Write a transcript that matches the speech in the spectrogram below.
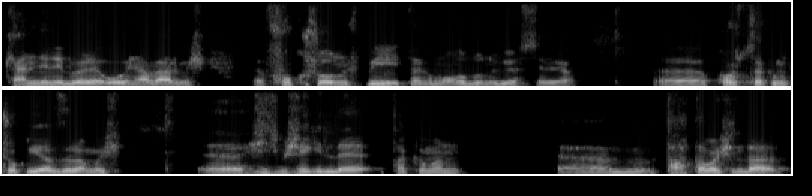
kendini böyle oyuna vermiş, e, fokus olmuş bir takım olduğunu gösteriyor. E, koç takımı çok iyi hazırlamış. E, hiçbir şekilde takımın e, tahta başında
